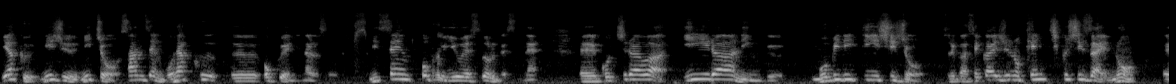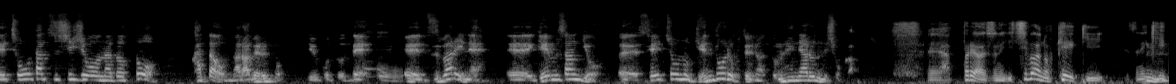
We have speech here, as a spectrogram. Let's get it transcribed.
約22兆3500億円になるそうです。2000億 US ドルですね。えー、こちらは e ラーニング、モビリティ市場、それから世界中の建築資材の、えー、調達市場などと肩を並べるということで、えー、ズバリね、えー、ゲーム産業、えー、成長の原動力というのはどの辺にあるんでしょうか？やっぱりはですね、一番の契機ですね、うん、きっ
